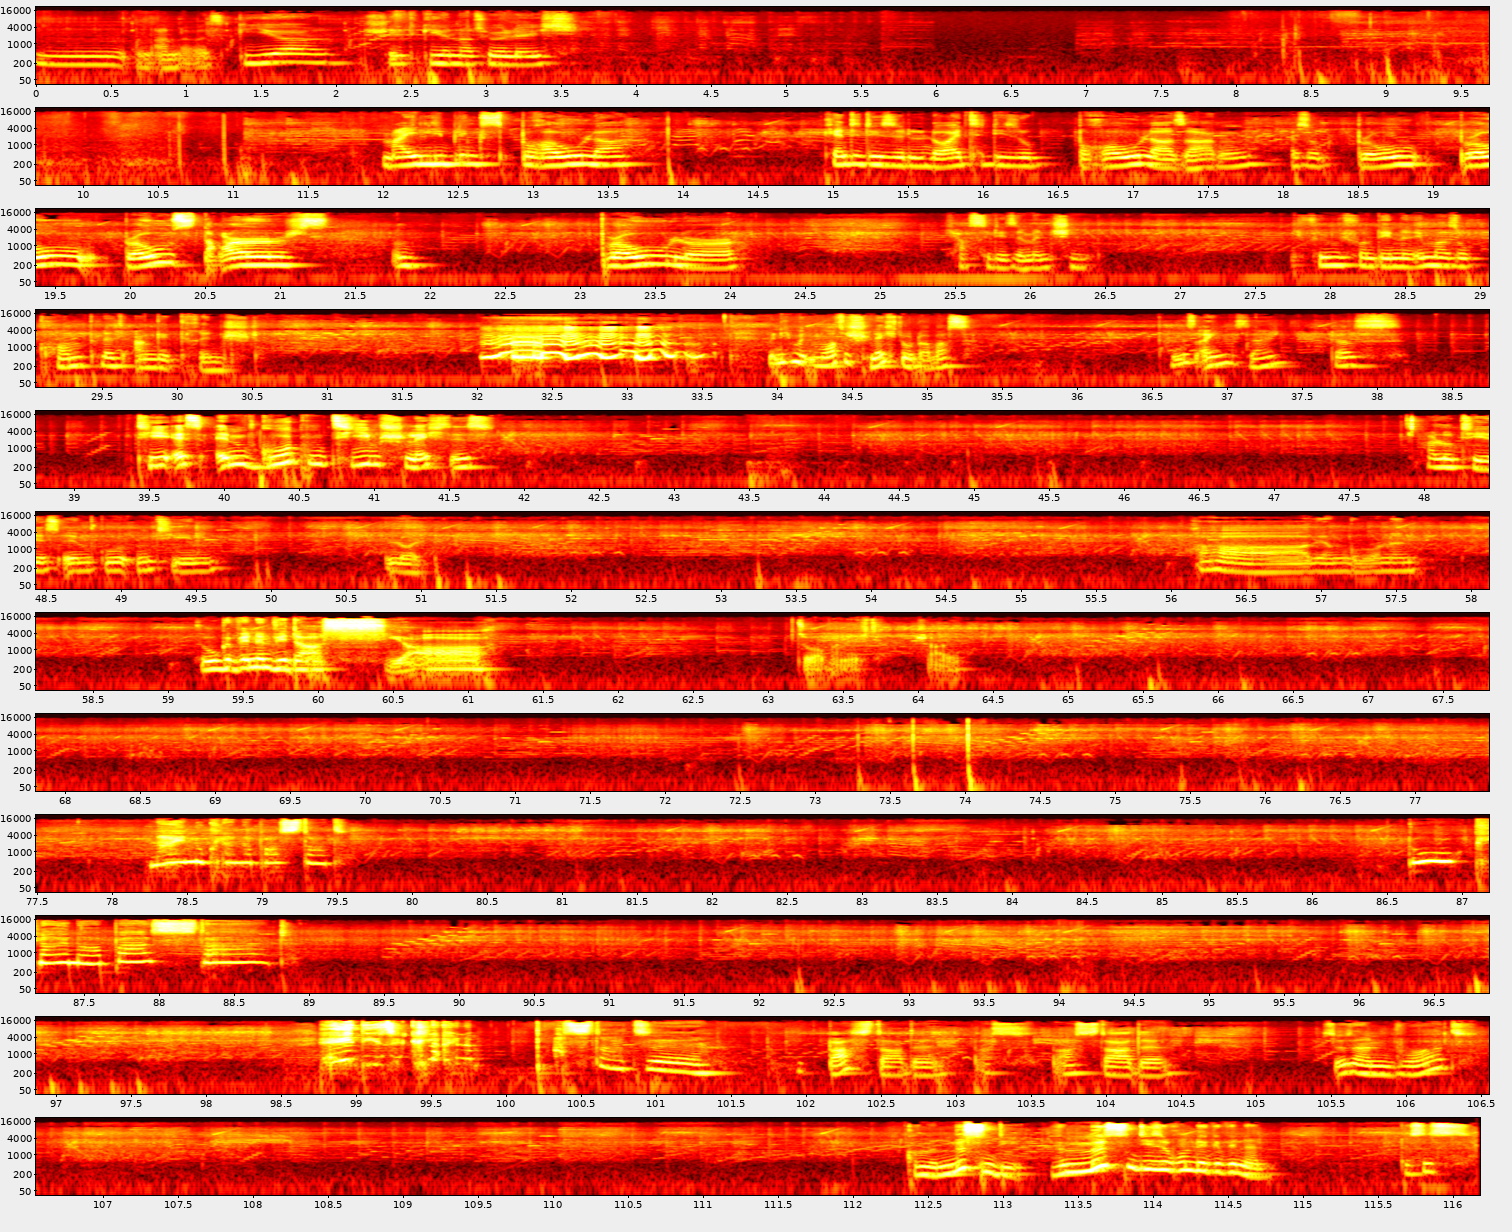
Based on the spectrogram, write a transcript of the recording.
Hm, ein anderes Gear. Schildgear natürlich. Mein Lieblingsbrawler. Kennt ihr diese Leute, die so Brawler sagen? Also Bro, Bro, Bro Stars und Brawler. Ich hasse diese Menschen. Ich fühle mich von denen immer so komplett angekrinscht. Bin ich mit Morte schlecht oder was? Kann es eigentlich sein, dass TSM Gurkenteam schlecht ist? Hallo TSM Gurkenteam. Lol. Haha, wir haben gewonnen. So gewinnen wir das. Ja. So aber nicht. Schade. Kleiner Bastard. Hey, diese kleine Bastarde. Bastarde. Bas Bastarde. Ist das ein Wort? Komm, wir müssen die. Wir müssen diese Runde gewinnen. Das ist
